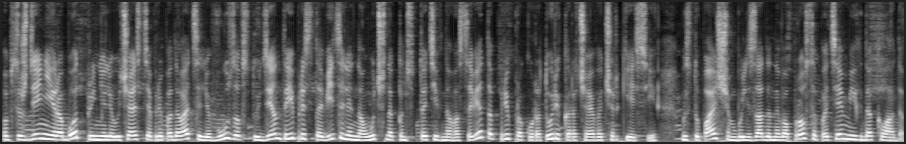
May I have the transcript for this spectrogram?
В обсуждении работ приняли участие преподаватели вузов, студенты и представители научно-консультативного совета при прокуратуре Карачаева-Черкесии. Выступающим были заданы вопросы по теме их докладов.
